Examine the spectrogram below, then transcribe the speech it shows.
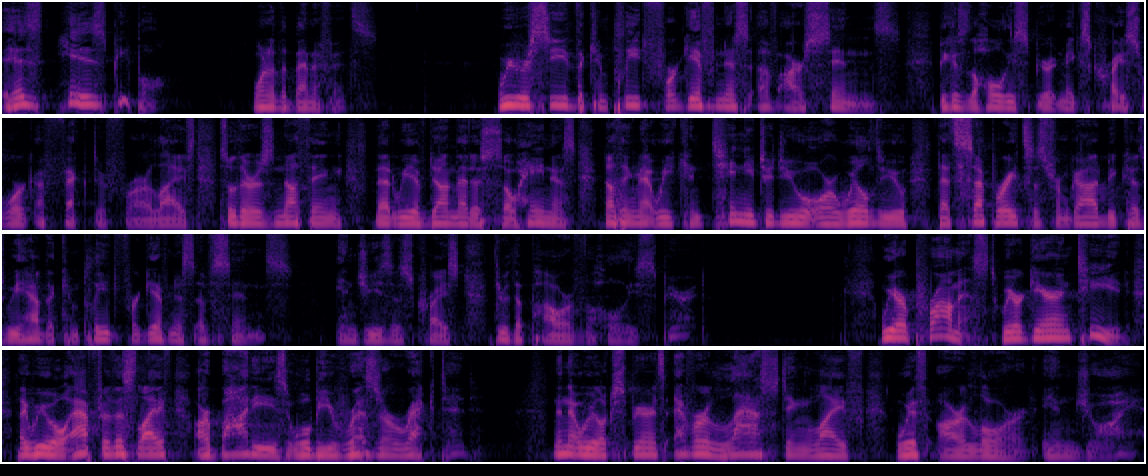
his, his people. One of the benefits. We receive the complete forgiveness of our sins because the Holy Spirit makes Christ's work effective for our lives. So there is nothing that we have done that is so heinous, nothing that we continue to do or will do that separates us from God because we have the complete forgiveness of sins in Jesus Christ through the power of the Holy Spirit. We are promised, we are guaranteed that we will, after this life, our bodies will be resurrected and that we will experience everlasting life with our Lord in joy.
